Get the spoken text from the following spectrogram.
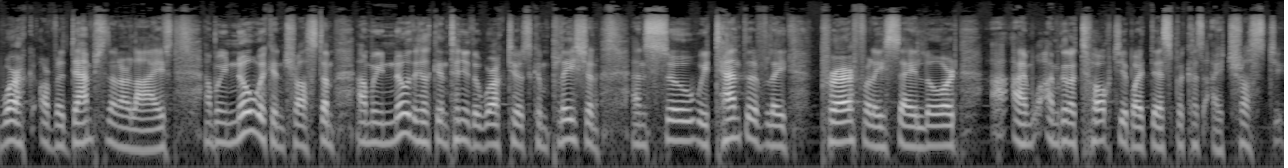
work of redemption in our lives. And we know we can trust Him. And we know that He'll continue the work to its completion. And so we tentatively, prayerfully say, Lord, I'm, I'm going to talk to you about this because I trust you.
